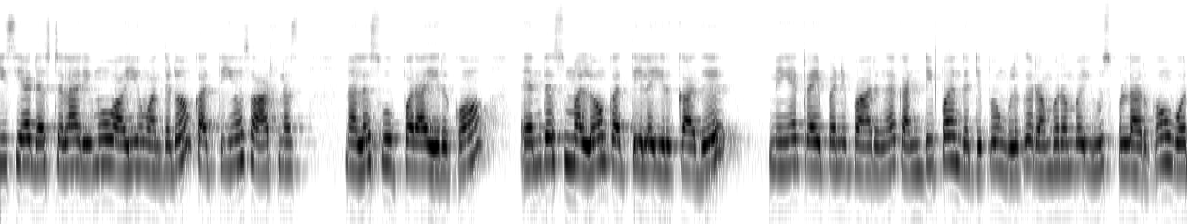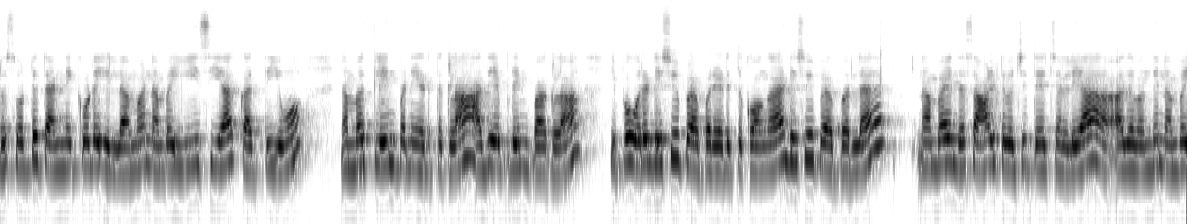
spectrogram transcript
ஈஸியாக டஸ்ட்டெல்லாம் ரிமூவ் ஆகியும் வந்துடும். கத்தியும் ஷார்ப்னஸ் நல்லா சூப்பராக இருக்கும். எந்த ஸ்மெல்லும் கத்தியில் இருக்காது. நீங்கள் ட்ரை பண்ணி பாருங்கள் கண்டிப்பாக இந்த டிப்பு உங்களுக்கு ரொம்ப ரொம்ப யூஸ்ஃபுல்லாக இருக்கும். ஒரு சொட்டு தண்ணி கூட இல்லாமல் நம்ம ஈஸியாக கத்தியும் நம்ம க்ளீன் பண்ணி எடுத்துக்கலாம். அது எப்படின்னு பார்க்கலாம். இப்போ ஒரு டிஷ்யூ பேப்பர் எடுத்துக்கோங்க. டிஷ்யூ பேப்பரில் நம்ம இந்த சால்ட் வச்சு தேய்ச்சோம் இல்லையா? அதை வந்து நம்ம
